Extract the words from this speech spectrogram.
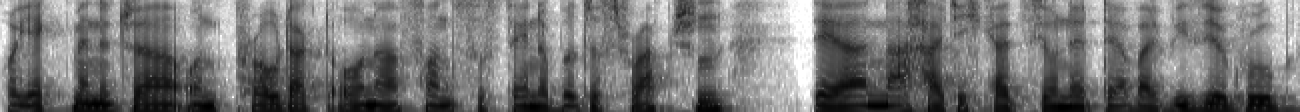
Projektmanager und Product Owner von Sustainable Disruption, der Nachhaltigkeitsunit der Valvisio Group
